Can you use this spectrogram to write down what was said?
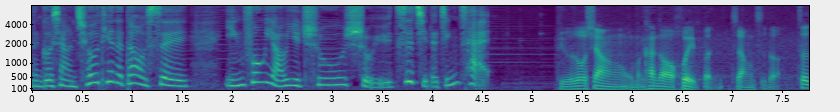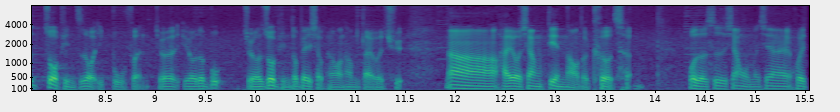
能够像秋天的稻穗，迎风摇曳出属于自己的精彩。比如说，像我们看到绘本这样子的，这作品只有一部分，就有的不，有的作品都被小朋友他们带回去。那还有像电脑的课程，或者是像我们现在会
